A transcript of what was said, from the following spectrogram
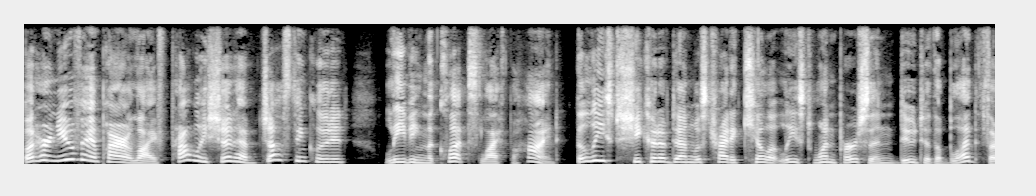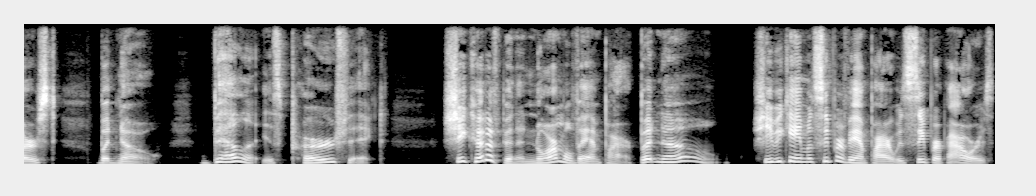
But her new vampire life probably should have just included leaving the klutz life behind. The least she could have done was try to kill at least one person due to the bloodthirst, but no. Bella is perfect. She could have been a normal vampire, but no. She became a super vampire with superpowers.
